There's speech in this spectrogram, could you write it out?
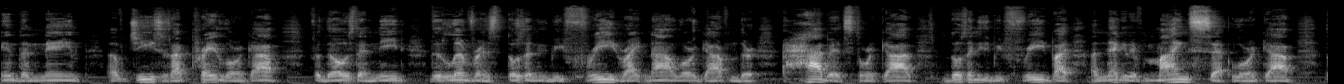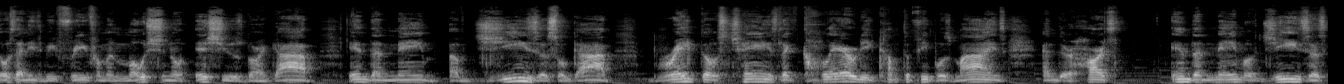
in the name of Jesus. I pray, Lord God, for those that need deliverance, those that need to be freed right now, Lord God, from their habits, Lord God, those that need to be freed by a negative mindset, Lord God, those that need to be freed from emotional issues, Lord God, in the name of Jesus, oh God, break those chains, let clarity come to people's minds and their hearts in the name of Jesus.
